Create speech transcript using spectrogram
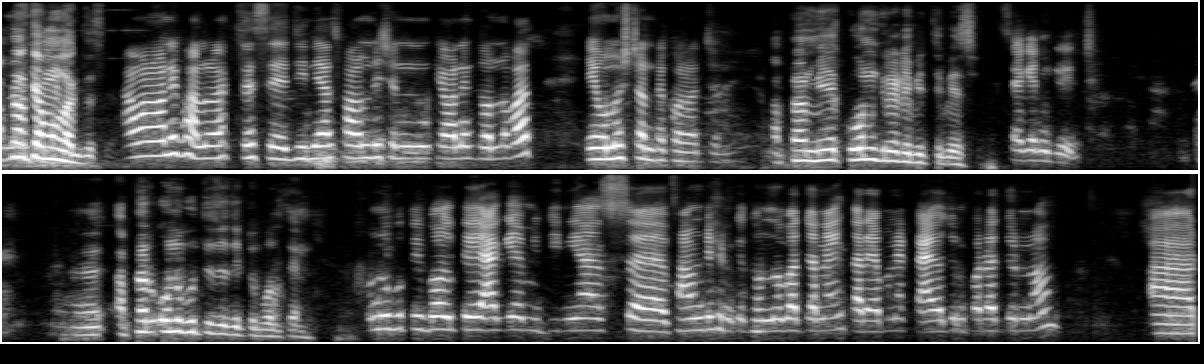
আপনার কেমন লাগতেছে? আমার অনেক ভালো লাগতেছে। জিনিয়াস ফাউন্ডেশনকে অনেক ধন্যবাদ এই অনুষ্ঠানটা করার জন্য। আপনার মেয়ে কোন গ্রেডে বৃত্তি পেয়েছে? সেকেন্ড গ্রেড আপনার অনুভূতি যদি একটু বলতেন। অনুভূতি বলতে আগে আমি জিনিয়াস ফাউন্ডেশনকে ধন্যবাদ জানাই তারা এমন একটা আয়োজন করার জন্য। আর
